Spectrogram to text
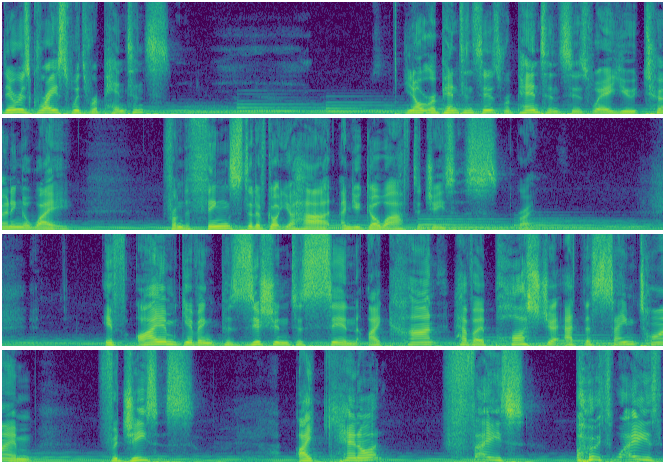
there is grace with repentance. You know what repentance is? Repentance is where you turning away from the things that have got your heart and you go after Jesus? If I am giving position to sin, I can't have a posture at the same time for Jesus. I cannot face both ways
